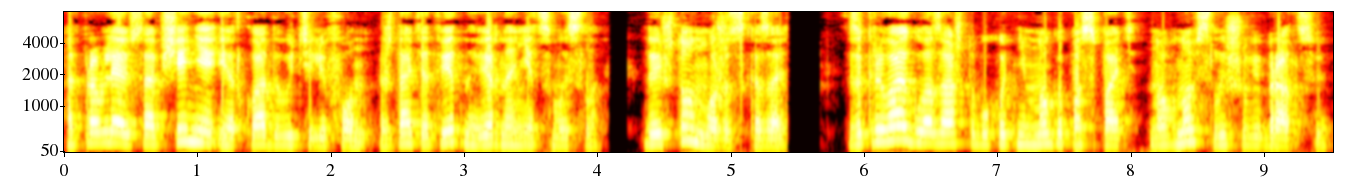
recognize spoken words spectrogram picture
Отправляю сообщение и откладываю телефон. Ждать ответ, наверное, нет смысла. Да и что он может сказать? Закрываю глаза, чтобы хоть немного поспать, но вновь слышу вибрацию.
